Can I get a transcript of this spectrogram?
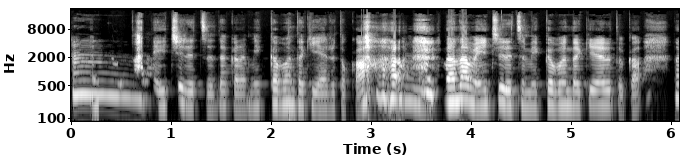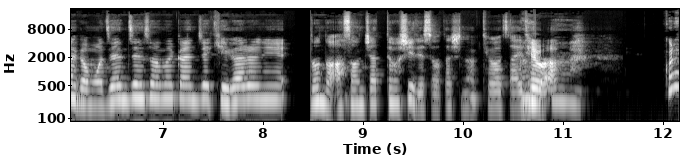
うん縦一列だから3日分だけやるとか、斜め一列3日分だけやるとか、なんかもう全然そんな感じで気軽にどんどん遊んじゃってほしいです、私の教材では。うんうん。これ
